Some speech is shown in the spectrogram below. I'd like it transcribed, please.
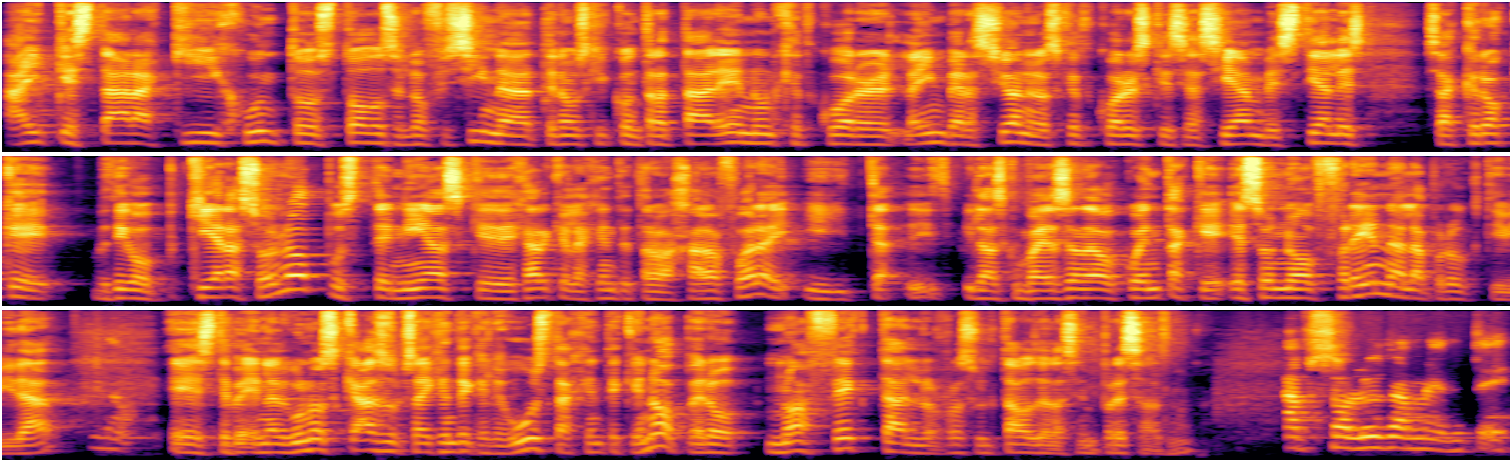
hay que estar aquí juntos todos en la oficina, tenemos que contratar en un headquarter, la inversión en los headquarters que se hacían bestiales. O sea, creo que, digo, quieras o no, pues tenías que dejar que la gente trabajara afuera y, y, las compañías se han dado cuenta que eso no frena la productividad. Este, en algunos casos pues hay gente que le gusta, gente que no, pero no afecta los resultados de las empresas, ¿no? Absolutamente.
